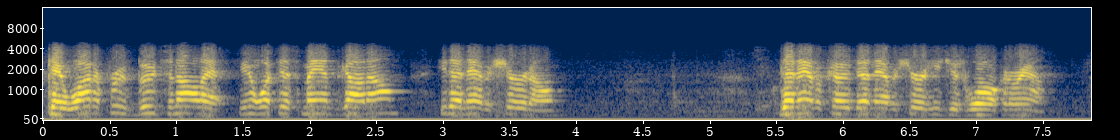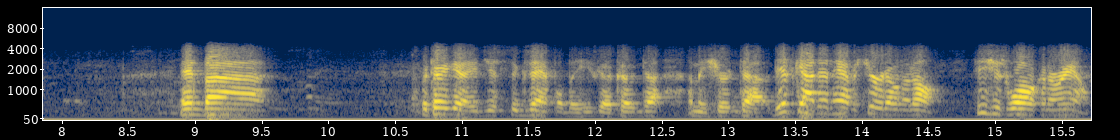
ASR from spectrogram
Okay, waterproof boots and all that. You know what this man's got on? He doesn't have a shirt on. Doesn't have a coat, doesn't have a shirt, he's just walking around. And by, but there you go, just example, but he's got a coat and tie, I mean shirt and tie. This guy doesn't have a shirt on at all. He's just walking around.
